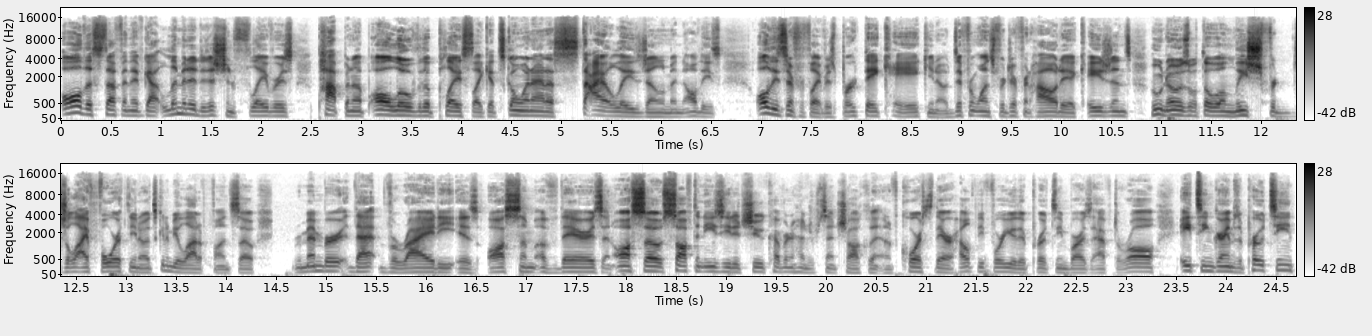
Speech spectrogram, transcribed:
all this stuff. And they've got limited edition flavors popping up all over the place like it's going out of style, ladies and gentlemen. All these all these different flavors birthday cake you know different ones for different holiday occasions who knows what they'll unleash for july 4th you know it's going to be a lot of fun so Remember that variety is awesome of theirs and also soft and easy to chew, covered in 100% chocolate. And of course, they're healthy for you. They're protein bars after all. 18 grams of protein,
